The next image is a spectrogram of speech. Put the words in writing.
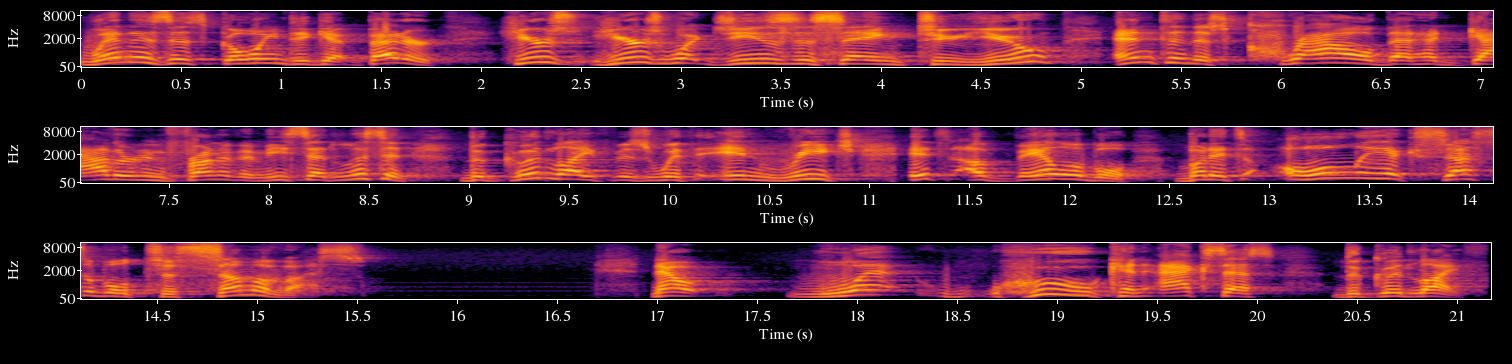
When is this going to get better? Here's, here's what Jesus is saying to you and to this crowd that had gathered in front of him. He said, Listen, the good life is within reach, it's available, but it's only accessible to some of us. Now, what, who can access the good life?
